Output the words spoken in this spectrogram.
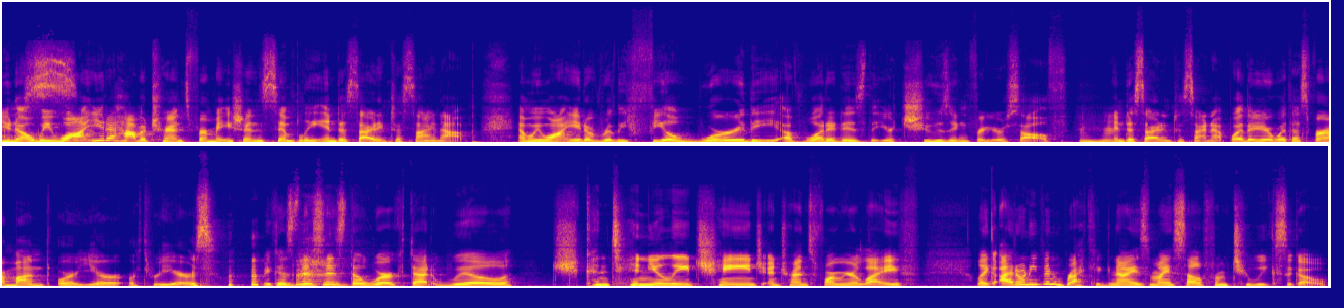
You know, we want you to have a transformation simply in deciding to sign up. And we want you to really feel worthy of what it is that you're choosing for yourself Mm-hmm. in deciding to sign up, whether you're with us for a month or a year or three years. because this is the work that will ch- continually change and transform your life. Like I don't even recognize myself from 2 weeks ago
